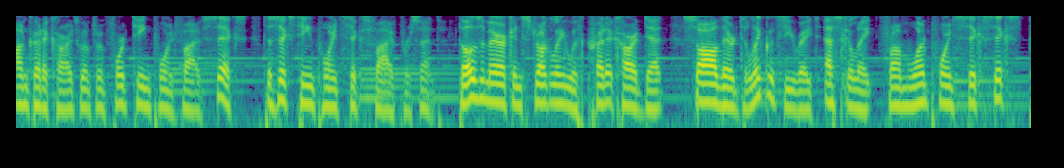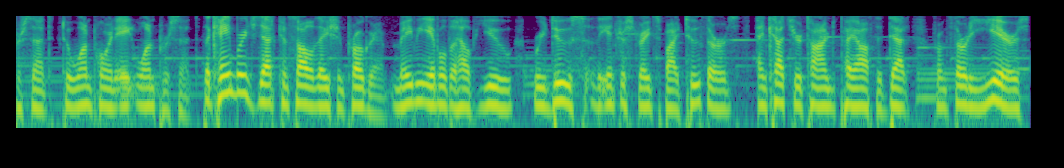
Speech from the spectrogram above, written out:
on credit cards went from 14.56 to 16.65%. Those Americans struggling with credit card debt saw their delinquency rates escalate from 1.66% to 1.81%. The Cambridge Debt Consolidation Program may be able to help you reduce the interest rates by two thirds and cut your time to pay off the debt from 30 years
